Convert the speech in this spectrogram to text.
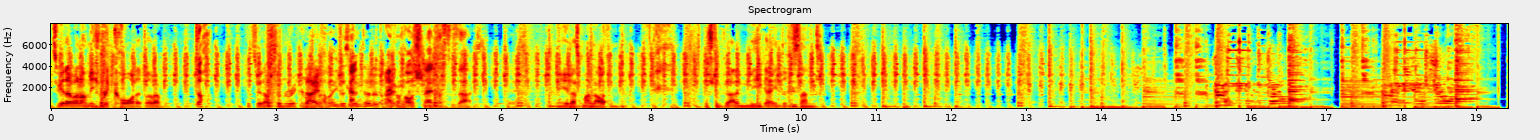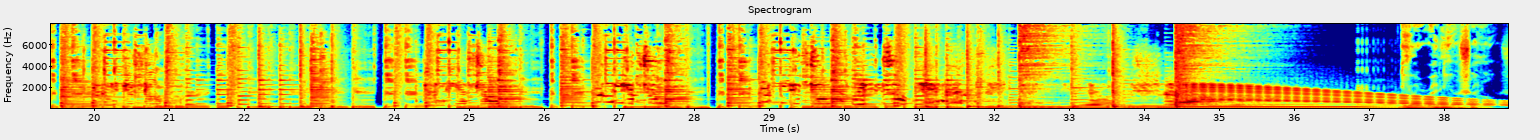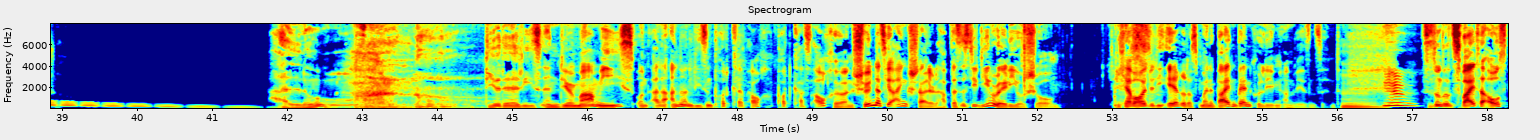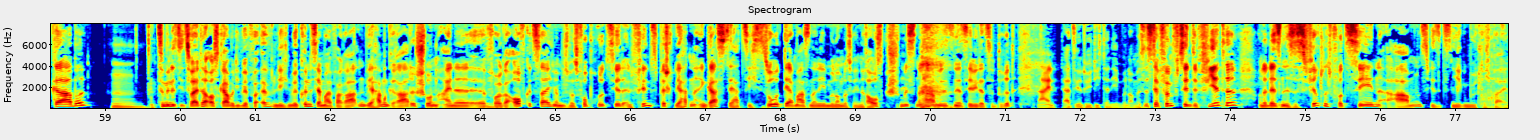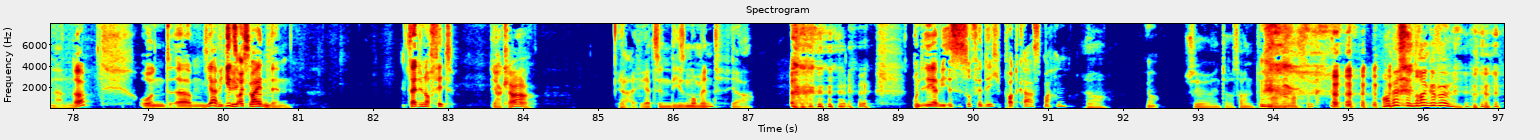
Jetzt wird aber noch nicht recorded, oder? Doch, Jetzt wird auch schon recorded. Live Aber in ich, das kann Internet einfach rein. rausschneiden, was du sagst. nee, lass mal laufen. Das ist bestimmt für alle mega interessant. Daddies and Dear Mommies und alle anderen, die diesen Podcast auch, Podcast auch hören. Schön, dass ihr eingeschaltet habt. Das ist die Dear Radio Show. Ich habe heute die Ehre, dass meine beiden Bandkollegen anwesend sind. Es ist unsere zweite Ausgabe. Zumindest die zweite Ausgabe, die wir veröffentlichen. Wir können es ja mal verraten. Wir haben gerade schon eine äh, Folge aufgezeichnet, wir haben ein bisschen was vorproduziert, ein Filmspecial. Wir hatten einen Gast, der hat sich so dermaßen daneben benommen, dass wir ihn rausgeschmissen haben. Wir sitzen jetzt hier wieder zu dritt. Nein, der hat sich natürlich nicht daneben benommen. Es ist der 15.04. Unterdessen ist es Viertel vor zehn abends. Wir sitzen hier gemütlich beieinander. Und ähm, ja, wie geht's euch Kekse. beiden denn? Seid ihr noch fit? Ja, klar. Ja, jetzt in diesem Moment, ja. Und Ilja, wie ist es so für dich, Podcast machen? Ja, Ja. sehr interessant. Man muss ein bisschen dran gewöhnen.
